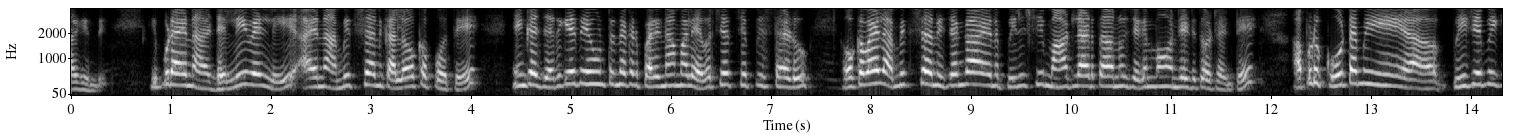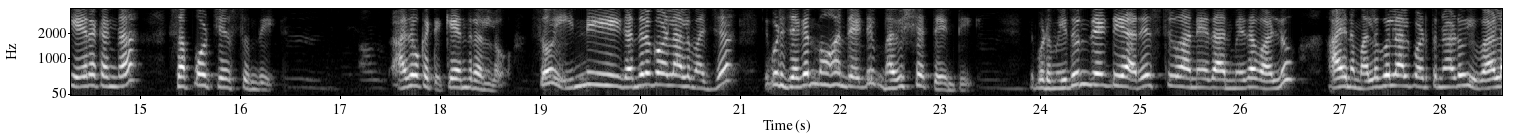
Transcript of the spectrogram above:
ఆగింది. ఇప్పుడు ఆయన ఢిల్లీ వెళ్ళి ఆయన అమిత్ షాని కలవకపోతే ఇంకా జరిగేది ఏముంటుంది? అక్కడ పరిణామాలు ఎవరి చేత చెప్పిస్తాడు? ఒకవేళ అమిత్ షా నిజంగా ఆయన పిలిచి మాట్లాడతాను జగన్మోహన్ రెడ్డితో అంటే అప్పుడు కూటమి బీజేపీకి ఏ రకంగా సపోర్ట్ చేస్తుంది? అదొకటి కేంద్రంలో. సో ఇన్ని గందరగోళాల మధ్య ఇప్పుడు జగన్మోహన్ రెడ్డి భవిష్యత్ ఏంటి? ఇప్పుడు మిథున్ రెడ్డి అరెస్టు అనే దాని మీద వాళ్ళు ఆయన మల్లగులాలు పడుతున్నాడు. ఇవాళ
